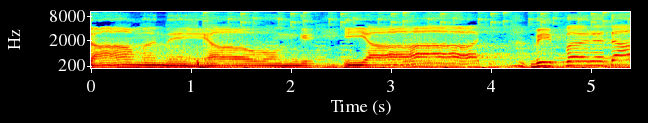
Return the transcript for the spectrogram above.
सामने आओगे। याद भी पर्दा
